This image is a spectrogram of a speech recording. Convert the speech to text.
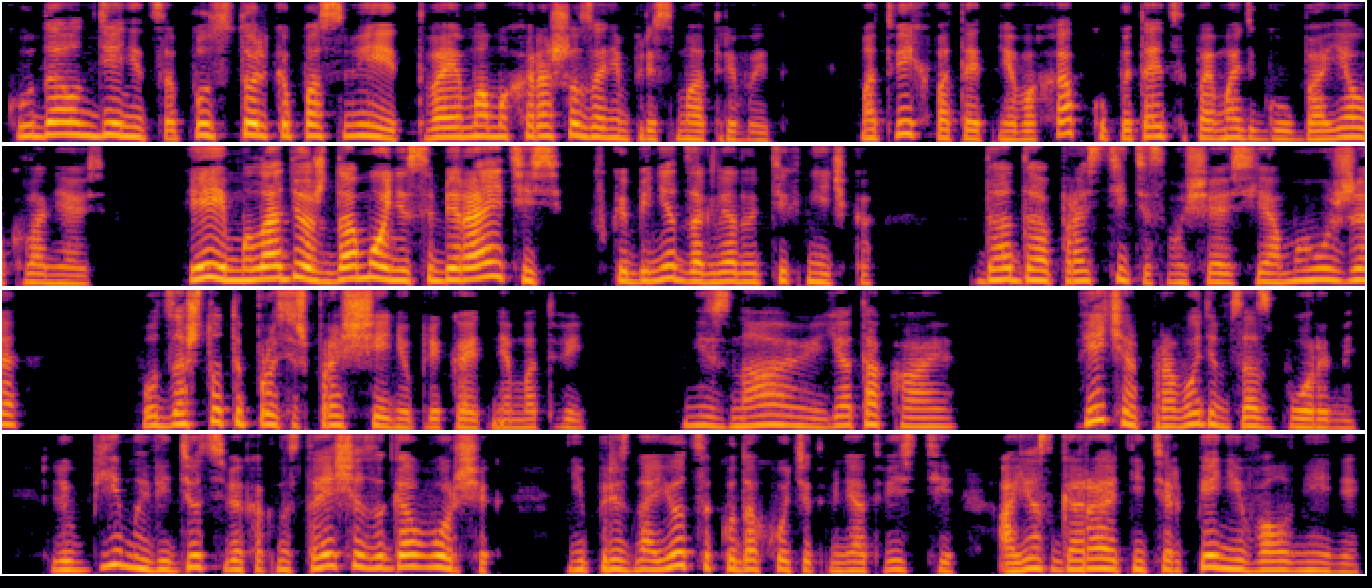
Куда он денется? Пусть только посмеет. Твоя мама хорошо за ним присматривает. Матвей хватает меня в охапку, пытается поймать губы, а я уклоняюсь. «Эй, молодежь, домой не собираетесь?» В кабинет заглядывает техничка. «Да-да, простите, смущаюсь я, мы уже...» «Вот за что ты просишь прощения?» — упрекает меня Матвей. «Не знаю, я такая». Вечер проводим за сборами. Любимый ведет себя как настоящий заговорщик, не признается, куда хочет меня отвезти, а я сгораю от нетерпения и волнения.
